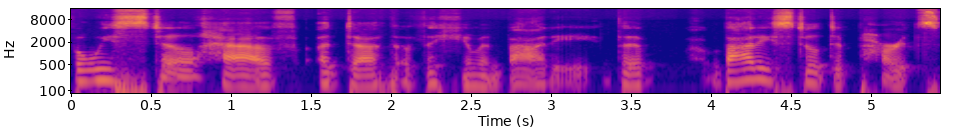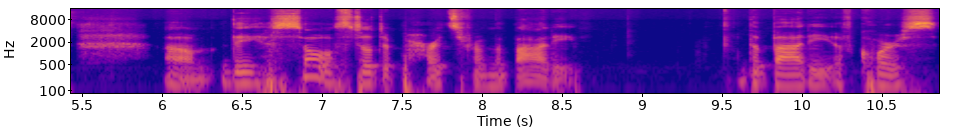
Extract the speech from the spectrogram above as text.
But we still have a death of the human body. The body still departs, um, the soul still departs from the body. The body, of course,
